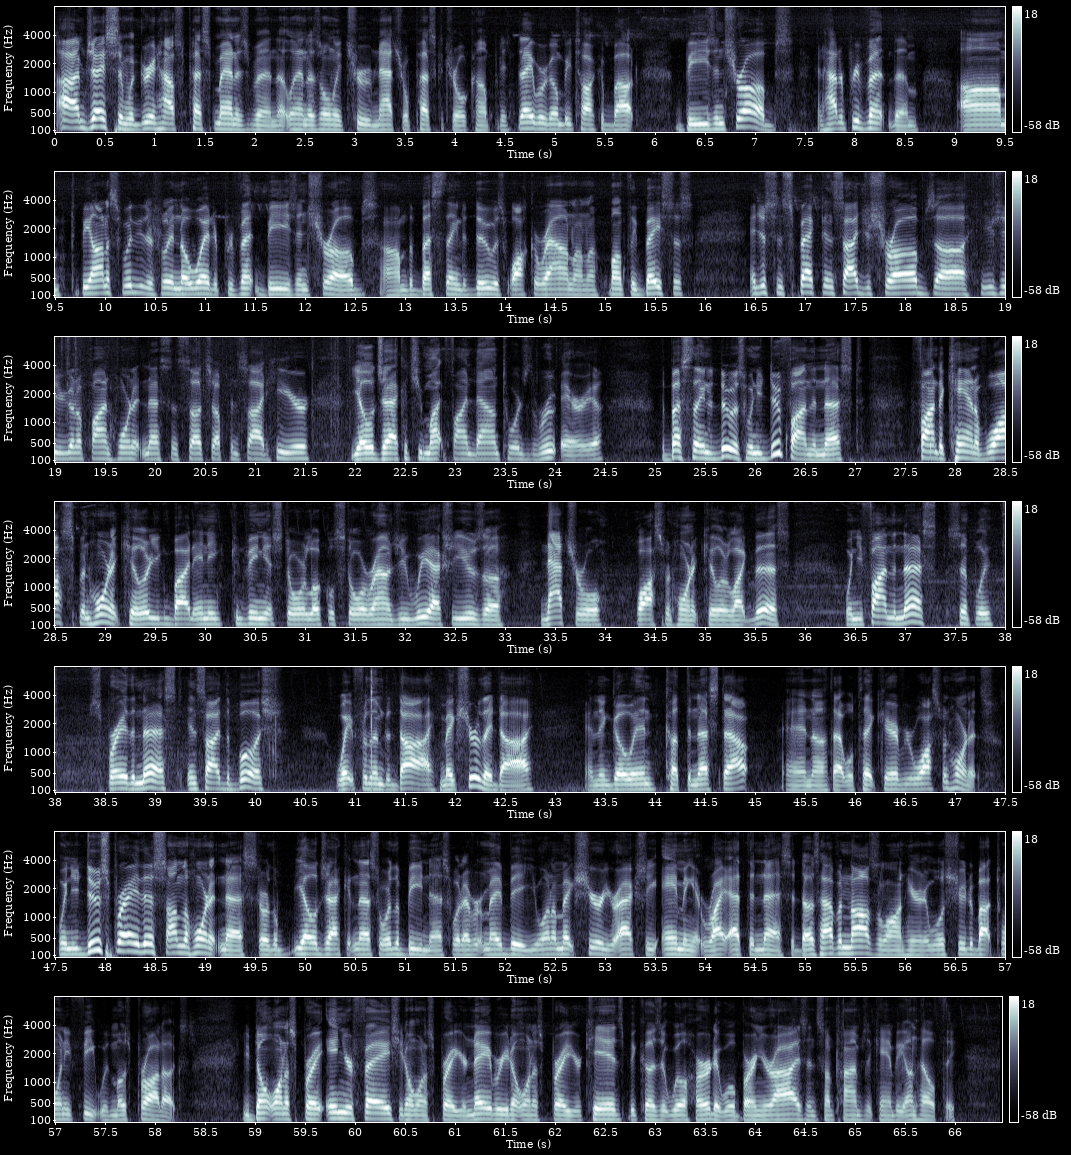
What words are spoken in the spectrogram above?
Hi, I'm Jason with Greenhouse Pest Management, Atlanta's only true natural pest control company. Today we're going to be talking about bees and shrubs and how to prevent them. Um, to be honest with you, there's really no way to prevent bees and shrubs. Um, the best thing to do is walk around on a monthly basis and just inspect inside your shrubs. Uh, usually you're going to find hornet nests and such up inside here. Yellow jackets you might find down towards the root area. The best thing to do is when you do find the nest, find a can of wasp and hornet killer. You can buy it at any convenience store, local store around you. We actually use a natural wasp and hornet killer like this. When you find the nest, simply spray the nest inside the bush, wait for them to die, make sure they die, and then go in, cut the nest out, and uh, that will take care of your wasps and hornets. When you do spray this on the hornet nest or the yellow jacket nest or the bee nest, whatever it may be, you want to make sure you're actually aiming it right at the nest. It does have a nozzle on here and it will shoot about 20 feet with most products. You don't want to spray in your face, you don't want to spray your neighbor, you don't want to spray your kids because it will hurt, it will burn your eyes, and sometimes it can be unhealthy.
